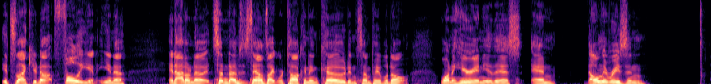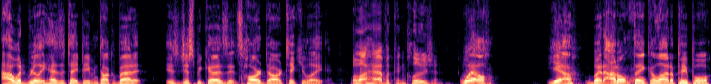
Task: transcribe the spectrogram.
it's like you're not fully in it, you know. And I don't know. It, sometimes it sounds like we're talking in code, and some people don't want to hear any of this. And the only reason I would really hesitate to even talk about it is just because it's hard to articulate. Well, I have a conclusion. Well, yeah, but I don't think a lot of people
